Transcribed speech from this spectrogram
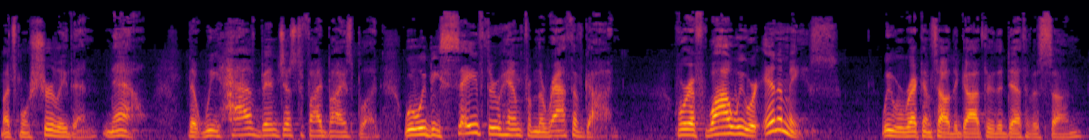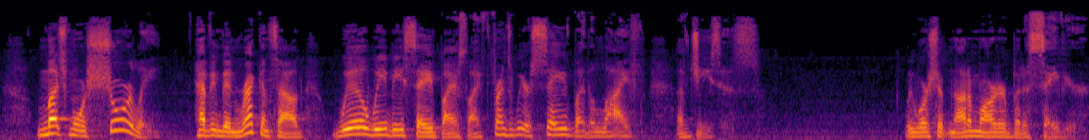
Much more surely, then, now, that we have been justified by his blood? Will we be saved through him from the wrath of God? For if while we were enemies, we were reconciled to God through the death of his son, much more surely, having been reconciled, will we be saved by his life. Friends, we are saved by the life of Jesus. We worship not a martyr, but a Savior.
